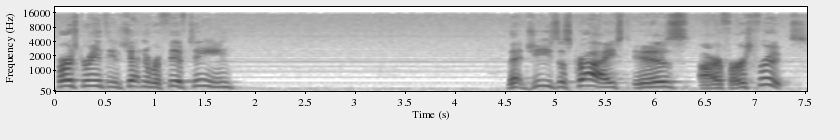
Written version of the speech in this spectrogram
1 Corinthians chapter number 15, that Jesus Christ is our first fruits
